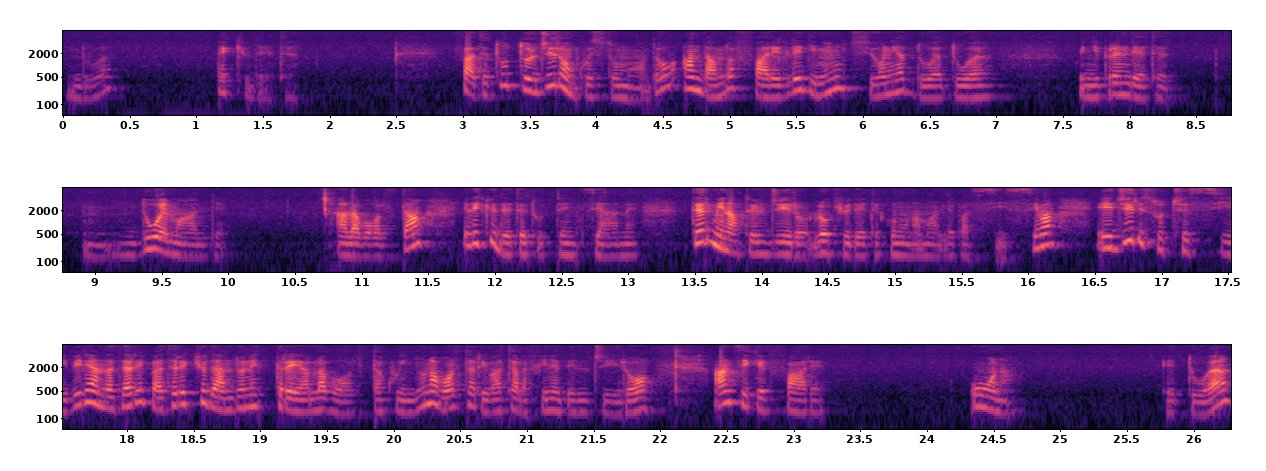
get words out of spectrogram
due e chiudete. Fate tutto il giro in questo modo andando a fare le diminuzioni a 2 a 2 quindi prendete mm, due maglie alla volta e le chiudete tutte insieme terminato il giro lo chiudete con una maglia bassissima e i giri successivi li andate a ripetere chiudendone 3 alla volta quindi una volta arrivate alla fine del giro anziché fare una e due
